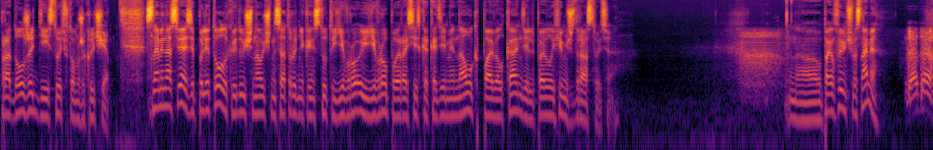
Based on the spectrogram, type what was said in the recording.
продолжит действовать в том же ключе. С нами на связи политолог, ведущий научный сотрудник Института Евро... Европы и Российской Академии Наук Павел Кандель. Павел Ефимович, здравствуйте. Э, Павел Ефимович, вы с нами? Да, да,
